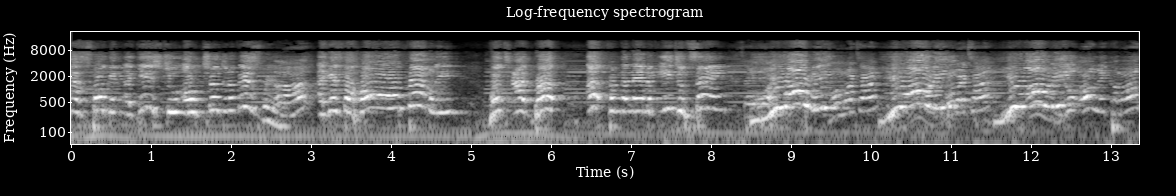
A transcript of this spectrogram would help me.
has spoken against you, O children of Israel, Uh-huh. against the whole family which I brought up from the land of Egypt, saying? You One only, more time. you only, One only, more time. you You only only, come on.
